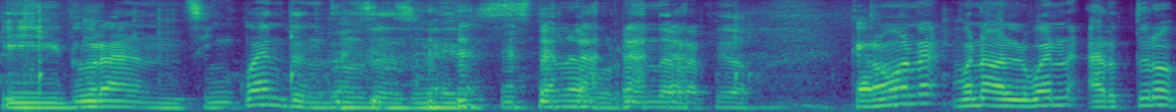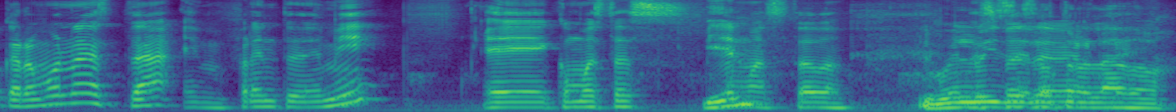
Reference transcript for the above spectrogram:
güey. Y duran 50, entonces güey, se están aburriendo rápido. Carmona, bueno, el buen Arturo Carmona está enfrente de mí. Eh, ¿Cómo estás? Bien. ¿Cómo has estado? El buen Luis Después del de otro verte- lado.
